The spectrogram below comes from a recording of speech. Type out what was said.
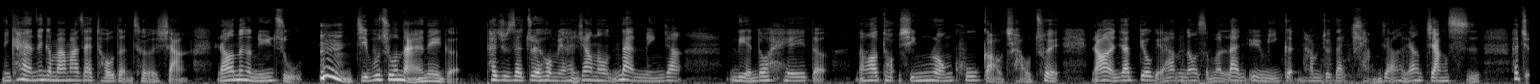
你看那个妈妈在头等车厢，然后那个女主挤不出奶的那个，她就在最后面，很像那种难民这样，脸都黑的。然后头形容枯槁憔悴，然后人家丢给他们那种什么烂玉米梗，他们就在抢，这样很像僵尸。他就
